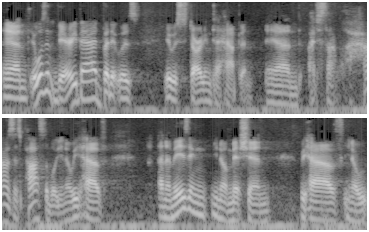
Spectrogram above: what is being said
and it wasn't very bad, but it was it was starting to happen. And I just thought, well, how is this possible? You know, we have an amazing you know mission. We have you know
